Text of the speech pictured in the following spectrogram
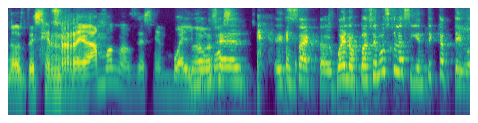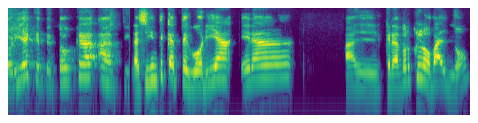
nos desenredamos, nos No, desenvuelvimos. o sea, exacto. Bueno, pasemos con la siguiente categoría que te toca a ti. La siguiente categoría era al creador global, ¿no?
